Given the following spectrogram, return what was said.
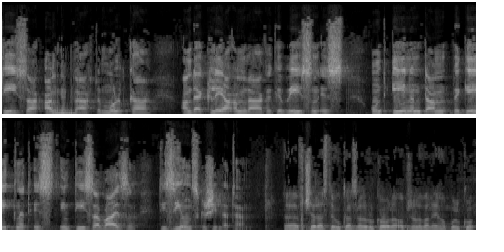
dieser angeklagte Mulka an der Kläranlage gewesen ist und Ihnen dann begegnet ist in dieser Weise, die Sie uns geschildert haben. Eh, Včera ste ukázal rukou na obžalovaného Mulku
